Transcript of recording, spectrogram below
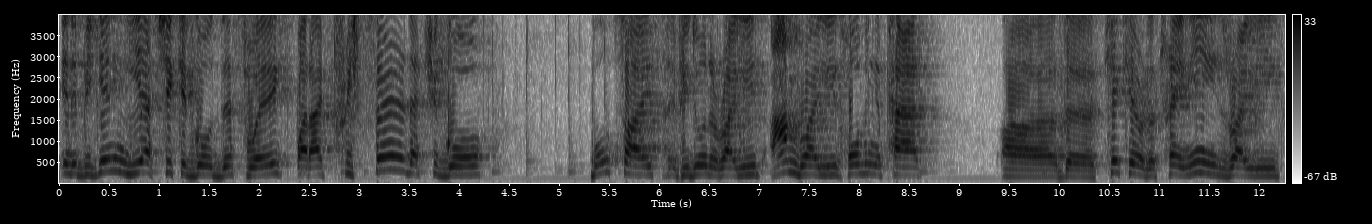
in the beginning yes she could go this way but I prefer that you go both sides. If you're doing the right lead I'm right lead holding a pad uh, the kicker the trainee's right lead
